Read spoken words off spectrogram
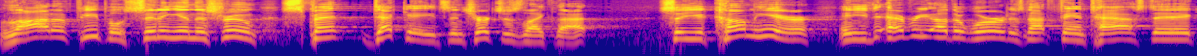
A lot of people sitting in this room spent decades in churches like that. So you come here and you, every other word is not fantastic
